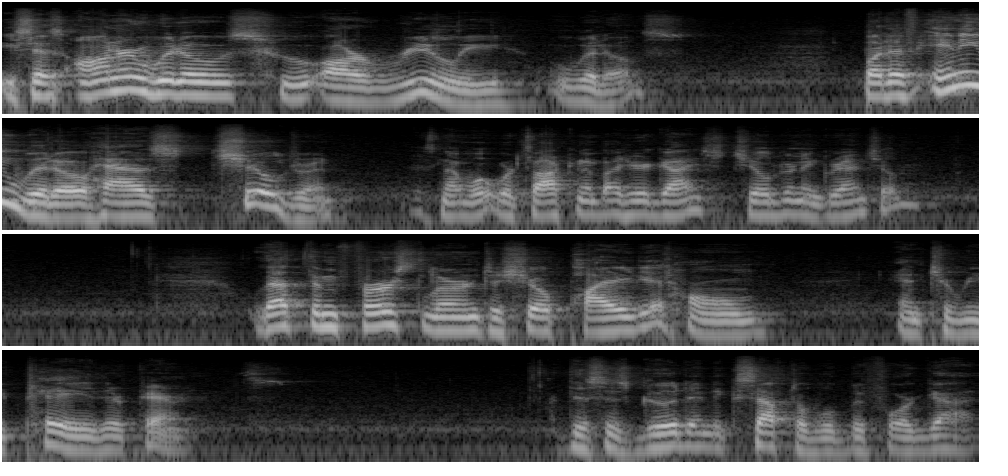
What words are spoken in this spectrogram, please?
He says, Honor widows who are really widows. But if any widow has children, isn't that what we're talking about here, guys? Children and grandchildren? Let them first learn to show piety at home and to repay their parents. This is good and acceptable before God.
